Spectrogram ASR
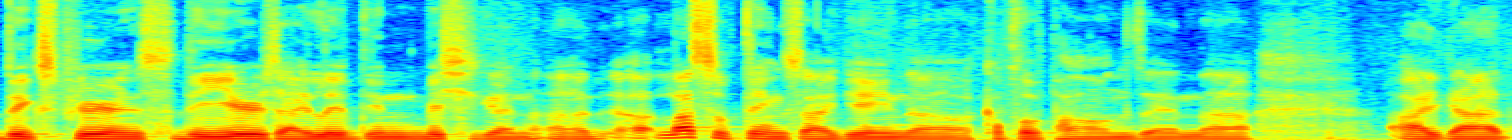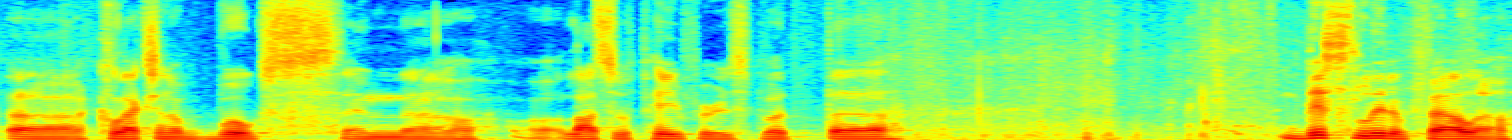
the experience, the years I lived in Michigan. Uh, lots of things I gained a couple of pounds, and I got a collection of books and lots of papers, but this little fellow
